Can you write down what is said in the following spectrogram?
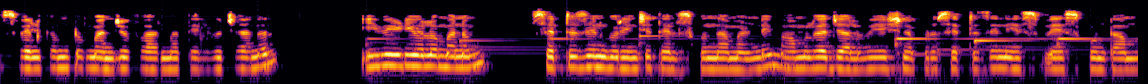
Friends welcome to Manju pharma Telugu channel ఈ వీడియోలో మనం సెట్రజిన్ గురించి తెలుసుకుందామండి. మామూలుగా జలుబు చేసినప్పుడు సెట్రజిన్ వేస్ వేసుకుంటాము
